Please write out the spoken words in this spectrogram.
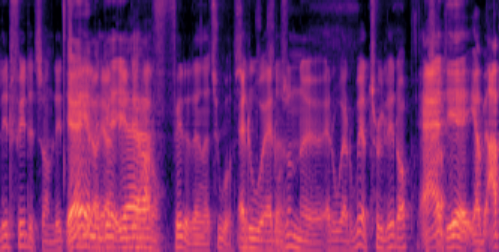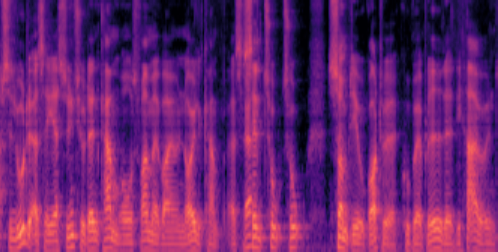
lidt fedtet sådan lidt Ja, ja, men det, her. det, det, det har fedt af den natur. Er du, er, du sådan, øh, er, du, er du ved at tøge lidt op? Ja, det er jeg, absolut. Altså, jeg synes jo, den kamp Aarhus Fremad var jo en nøglekamp. Altså Ja. selv 2-2, som det jo godt øh, kunne være blevet det. De har jo en,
